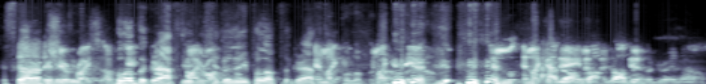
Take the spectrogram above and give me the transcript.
The, It's the, the share price of Pull up the graph, dude. You should literally pull up the graph. and like Pull up the like graph a day, right in, in like I a day. it on Ro- listen, Robin yeah. Hood right now.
